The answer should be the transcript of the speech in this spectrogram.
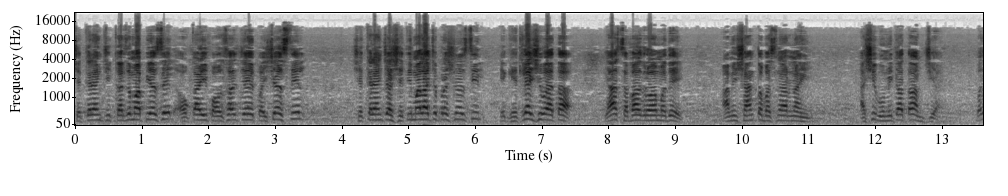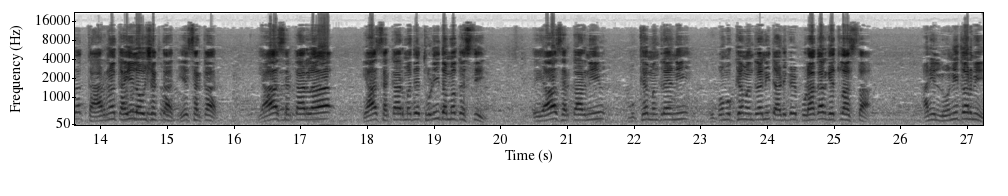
शेतकऱ्यांची कर्जमाफी असेल अवकाळी पावसाचे पैसे असतील शेतकऱ्यांच्या शेतीमालाचे प्रश्न असतील हे घेतल्याशिवाय आता या सभागृहामध्ये आम्ही शांत बसणार नाही. अशी भूमिका आता आमची आहे. बघा कारण काही लावू शकतात. हे सरकार. या सरकारला या सरकारमध्ये थोडी दमक असती. तर या सरकारनी मुख्यमंत्र्यांनी उपमुख्यमंत्र्यांनी त्या ठिकाणी पुढाकार घेतला असता. आणि लोणीकरनी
